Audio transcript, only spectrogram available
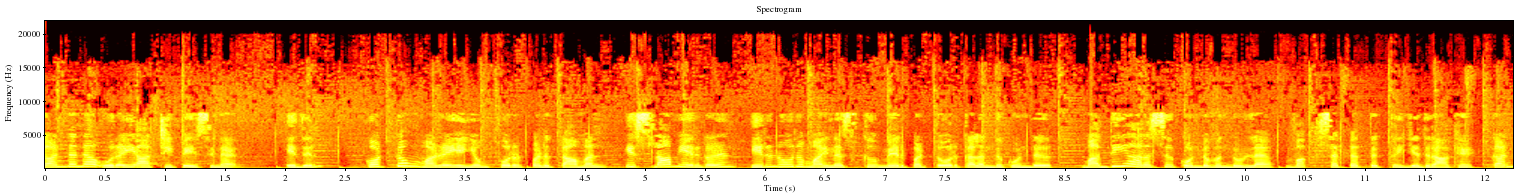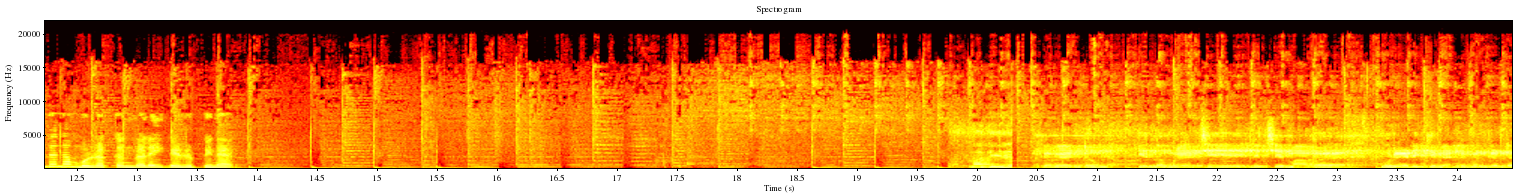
கண்டன உரையாற்றி பேசினர். இதில் கொட்டும் மழையையும் பொருட்படுத்தாமல் இஸ்லாமியர்கள் இருநூறு மைனஸ்க்கு மேற்பட்டோர் கலந்து கொண்டு மத்திய அரசு கொண்டு வந்துள்ள வக் சட்டத்துக்கு எதிராக கண்டன முழக்கங்களை எழுப்பினர். மத்திய இருக்க வேண்டும். இந்த முயற்சியை நிச்சயமாக முறியடிக்க வேண்டும் என்கின்ற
